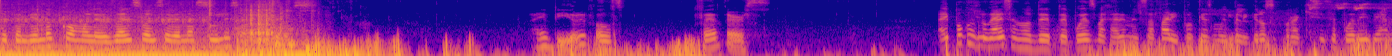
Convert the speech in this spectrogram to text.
Dependiendo cómo les da el sol, se ven azules o negros. Hay beautiful feathers. Hay pocos lugares en donde te puedes bajar en el safari porque es muy peligroso. Por aquí sí se puede ir vean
